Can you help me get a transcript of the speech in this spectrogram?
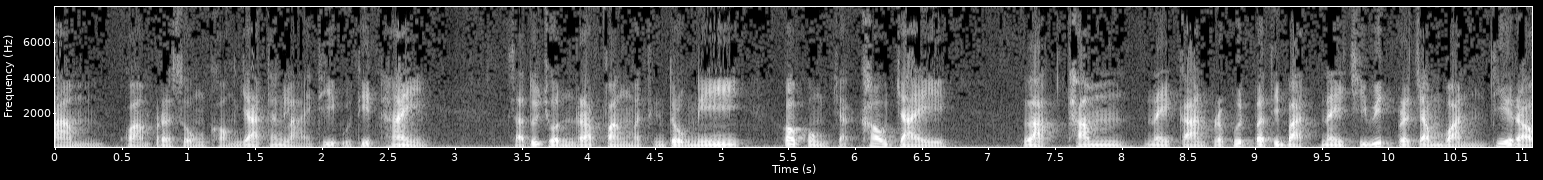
ตามความประสงค์ของญาติทั้งหลายที่อุทิศให้ สาธุชนรับฟังมาถึงตรงนี้ ก็คงจะเข้าใจ หลักธรรมในการประพฤติปฏิบัติในชีวิตประจำวันที่เรา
